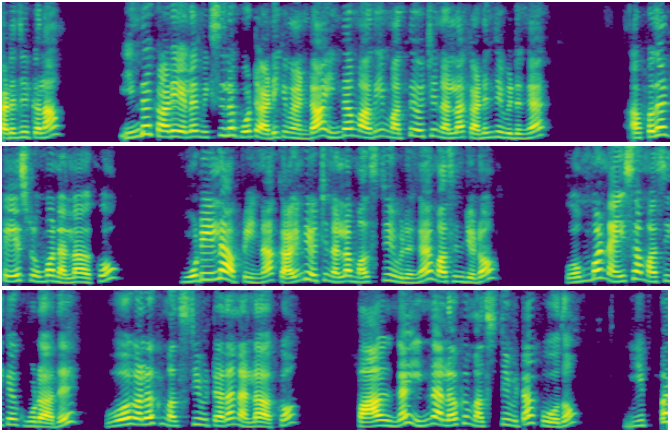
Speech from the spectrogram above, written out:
கடைஞ்சிக்கலாம். இந்த கடையில் மிக்சியில் போட்டு அடிக்க வேண்டாம். இந்த மாதிரி மற்ற வச்சு நல்லா கடைஞ்சி விடுங்க. அப்போ தான் டேஸ்ட் ரொம்ப நல்லா இருக்கும் முடியல அப்படின்னா கரண்டி வச்சு நல்லா மசிச்சு விடுங்க. மசிஞ்சிடும். ரொம்ப நைஸாக மசிக்க கூடாது ஓரளவுக்கு மசிச்சு விட்டால் தான் நல்லாயிருக்கும். பாருங்க இந்த அளவுக்கு மசிச்சு விட்டால் போதும். இப்போ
